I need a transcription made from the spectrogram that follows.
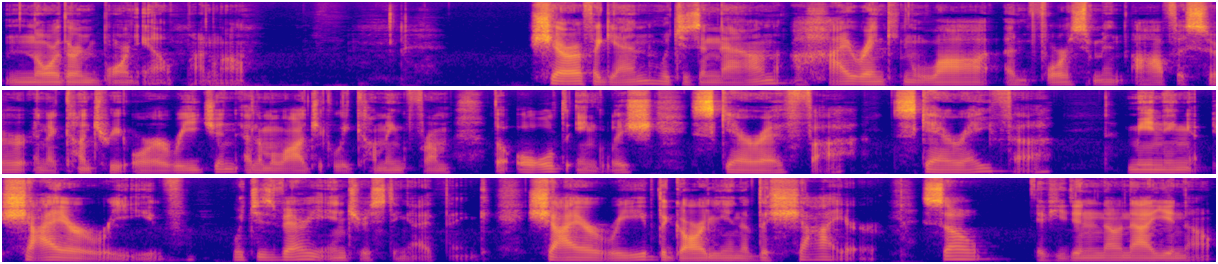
Northern Borneo, I don't know. Sheriff, again, which is a noun, a high ranking law enforcement officer in a country or a region, etymologically coming from the Old English scarefa, scarefa, meaning shire reeve, which is very interesting, I think. Shire reeve, the guardian of the Shire. So, if you didn't know, now you know.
